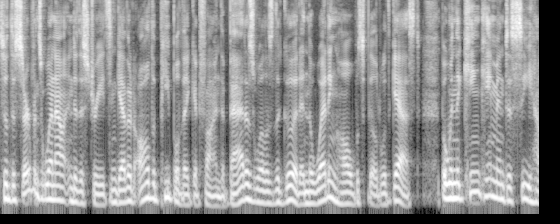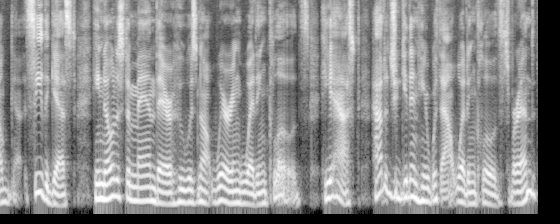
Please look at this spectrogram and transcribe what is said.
So the servants went out into the streets and gathered all the people they could find, the bad as well as the good, and the wedding hall was filled with guests. But when the king came in to see how see the guest, he noticed a man there who was not wearing wedding clothes. He asked, How did you get in here without wedding clothes, friend?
